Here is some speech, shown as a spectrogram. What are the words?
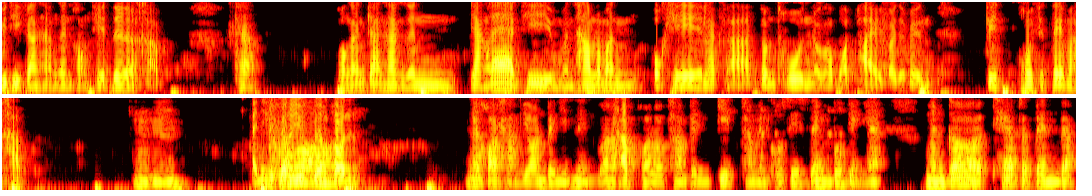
วิธีการหาเงินของเทรดเดอร์ครับ ครับ เพราะงั้นการหาเงินอย่างแรกที่มันทำแล้วมันโอเค รักษาต้นทุนแล้วก็ปลอดภัยก็จะเป็น grid close system อะครับ อือหืออันนี้คือกลยุทธ์เบื้องต้นงั้นขอถามย้อนไปนิดนึงว่าครับพอเราทำเป็น grid ทำเป็น close system ปุ๊บอย่างเงี้ย มันก็แทบจะเป็นแบบ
